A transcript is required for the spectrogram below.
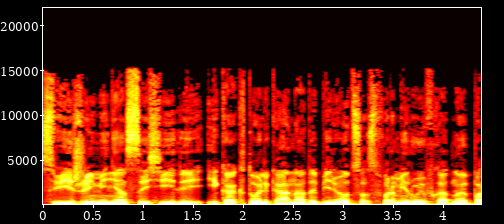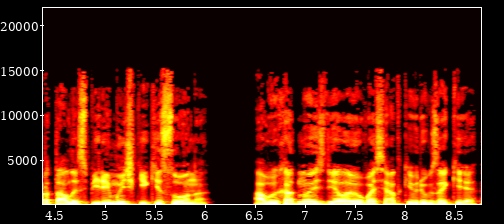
Свяжи меня с Сесилией, и как только она доберется, сформируй входной портал из перемычки кессона. А выходной сделаю восятки в рюкзаке.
